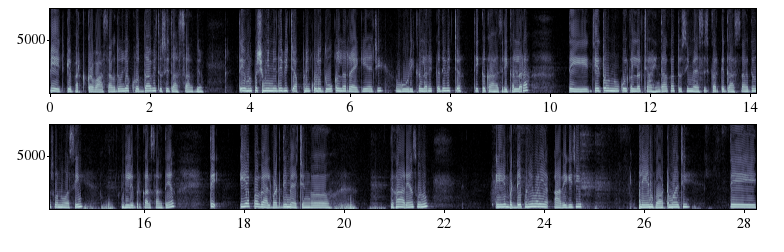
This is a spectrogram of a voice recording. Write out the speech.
ਭੇਜ ਕੇ ਵਰਕ ਕਰਵਾ ਸਕਦੇ ਹੋ ਜਾਂ ਖੁਦ ਦਾ ਵੀ ਤੁਸੀਂ ਦੱਸ ਸਕਦੇ ਹੋ। ਤੇ ਹੁਣ ਪਸ਼ਮੀਨੇ ਦੇ ਵਿੱਚ ਆਪਣੇ ਕੋਲੇ ਦੋ ਕਲਰ ਰਹਿ ਗਏ ਆ ਜੀ। ਅੰਗੂਰੀ ਕਲਰ ਇੱਕ ਦੇ ਵਿੱਚ ਤੇ ਇੱਕ ਗਾਜਰੀ ਕਲਰ ਆ। ਤੇ ਜੇ ਤੁਹਾਨੂੰ ਕੋਈ ਕਲਰ ਚਾਹੀਦਾਗਾ ਤੁਸੀਂ ਮੈਸੇਜ ਕਰਕੇ ਦੱਸ ਸਕਦੇ ਹੋ, ਤੁਹਾਨੂੰ ਅਸੀਂ ਡਿਲੀਵਰ ਕਰ ਸਕਦੇ ਹਾਂ। ਤੇ ਇਹ ਆਪਾਂ ਵੈਲਵਟ ਦੀ ਮੈਚਿੰਗ ਦਿਖਾ ਰਹੇ ਹਾਂ ਤੁਹਾਨੂੰ। ਇਹ ਵੱਡੇ ਪਣੇ ਵਾਲੀ ਆਵੇਗੀ ਜੀ। ਪਲੇਨ ਬਾਟਮ ਆ ਜੀ। ਤੇ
